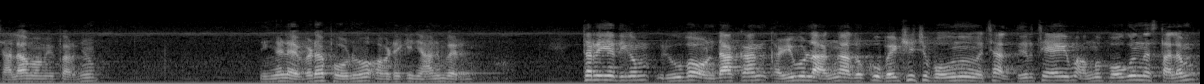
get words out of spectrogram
ശാലാമാമി പറഞ്ഞു നിങ്ങൾ എവിടെ പോണോ അവിടേക്ക് ഞാനും വരുന്നു ഇത്രയധികം രൂപ ഉണ്ടാക്കാൻ കഴിവുള്ള അങ്ങ് അതൊക്കെ ഉപേക്ഷിച്ചു പോകുന്നു എന്ന് വെച്ചാൽ തീർച്ചയായും അങ്ങ് പോകുന്ന സ്ഥലം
